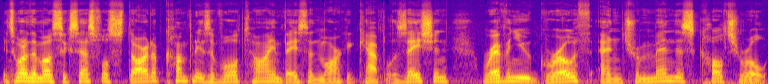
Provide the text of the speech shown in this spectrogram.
It's one of the most successful startup companies of all time based on market capitalization, revenue growth, and tremendous cultural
